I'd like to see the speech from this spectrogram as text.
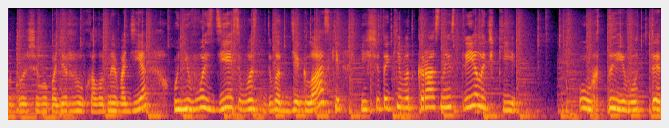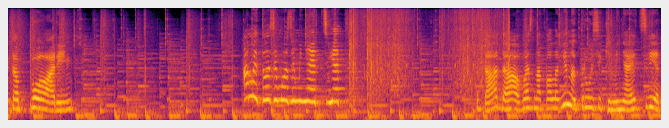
вот дольше его подержу в холодной воде, у него здесь, вот, вот где глазки, еще такие вот красные стрелочки. Ух ты, вот это парень! А мы тоже можем менять цвет. Да-да, у вас наполовину трусики меняют цвет,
